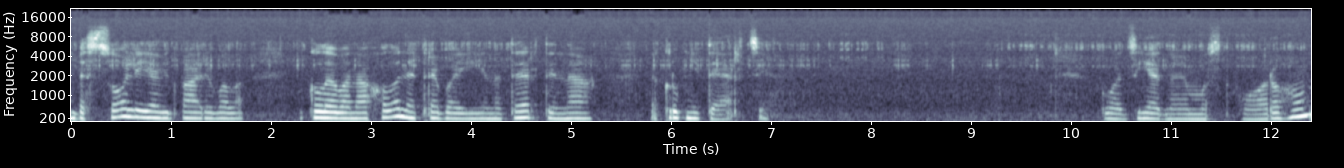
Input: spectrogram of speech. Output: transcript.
Без солі я відварювала. І коли вона охолоне, треба її натерти на крупній терці. От, з'єднуємо з творогом.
